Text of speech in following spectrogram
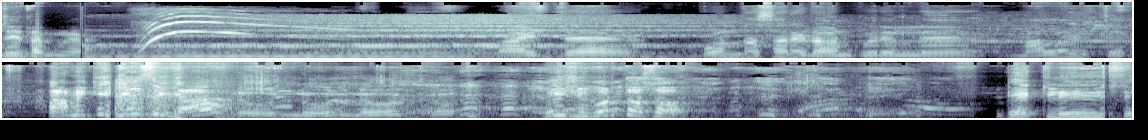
যেতাম গা। ভাইতে বন্ধ সারে ডাউন করে এলে ভালো হইতো আমি কি গেছি গা বেশি করতেছ দেখলি হইছে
